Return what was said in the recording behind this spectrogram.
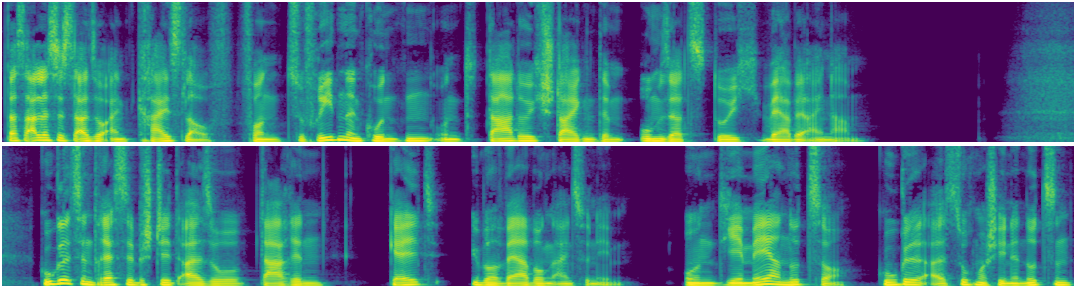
Das alles ist also ein Kreislauf von zufriedenen Kunden und dadurch steigendem Umsatz durch Werbeeinnahmen. Googles Interesse besteht also darin, Geld über Werbung einzunehmen. Und je mehr Nutzer Google als Suchmaschine nutzen,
